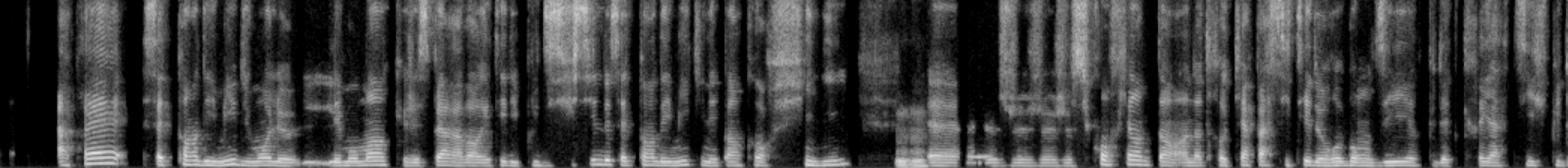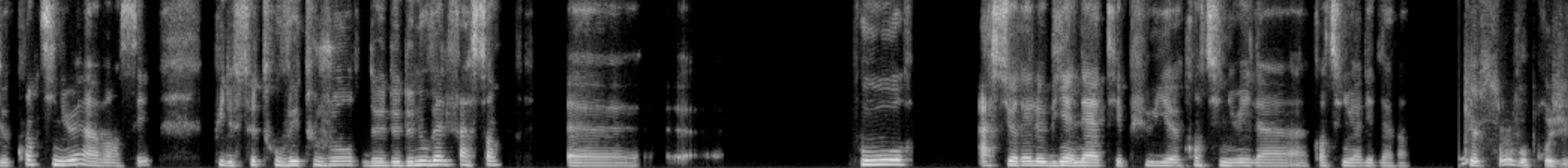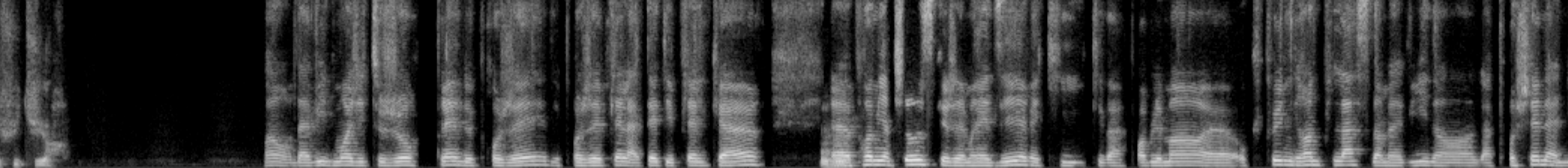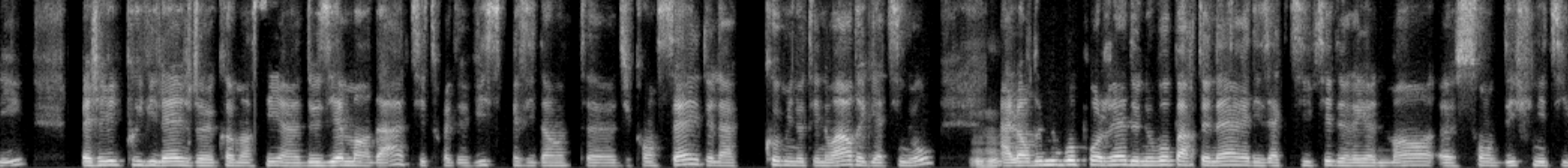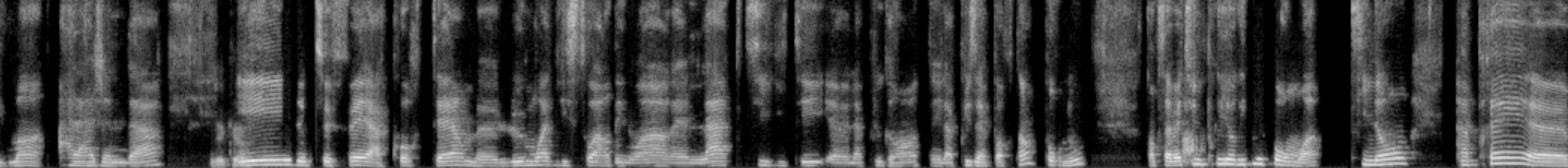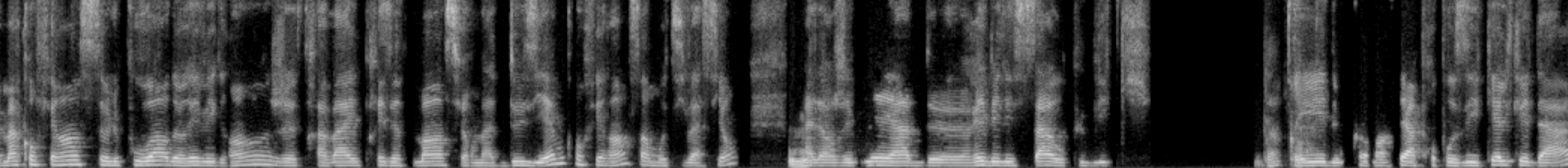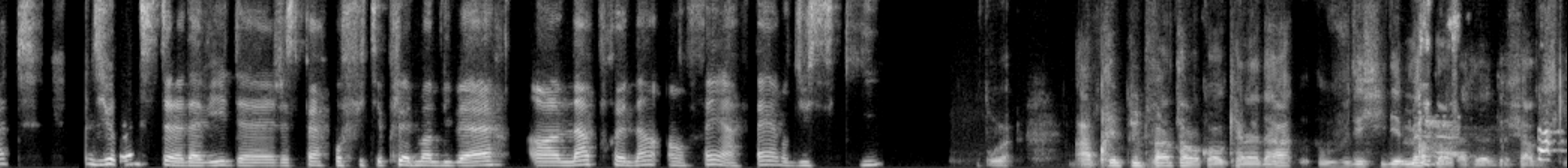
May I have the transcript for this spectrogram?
après cette pandémie, du moins les moments que j'espère avoir été les plus difficiles de cette pandémie qui n'est pas encore finie, mm-hmm. euh, je, suis confiante dans notre capacité de rebondir, puis d'être créatif, puis de continuer à avancer, puis de se trouver toujours de, de, nouvelles façons pour assurer le bien-être et puis continuer, la, continuer à aller de l'avant. Quels sont vos projets futurs? Bon, David, moi, j'ai toujours plein de projets, des projets plein la tête et plein le cœur. Mhm. Euh, première chose que j'aimerais dire et qui, qui va probablement euh, occuper une grande place dans ma vie dans la prochaine année, ben, j'ai eu le privilège de commencer un deuxième mandat à titre de vice-présidente euh, du Conseil de la communauté noire de Gatineau. Mhm. Alors, de nouveaux projets, de nouveaux partenaires et des activités de rayonnement euh, sont définitivement à l'agenda. Et de ce fait, à court terme, le mois de l'histoire des Noirs est l'activité euh, la plus grande et la plus importante pour nous. Donc, ça va être ah. une priorité pour moi. Sinon, après euh, ma conférence Le pouvoir de rêver grand, je travaille présentement sur ma deuxième conférence en motivation. Mhm. Alors, j'ai bien hâte de révéler ça au public et de commencer à proposer quelques dates. Du reste, David, euh, j'espère profiter pleinement de l'hiver en apprenant enfin à faire du ski. Ouais. Après plus de 20 ans au Canada, vous décidez maintenant de, faire du ski.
